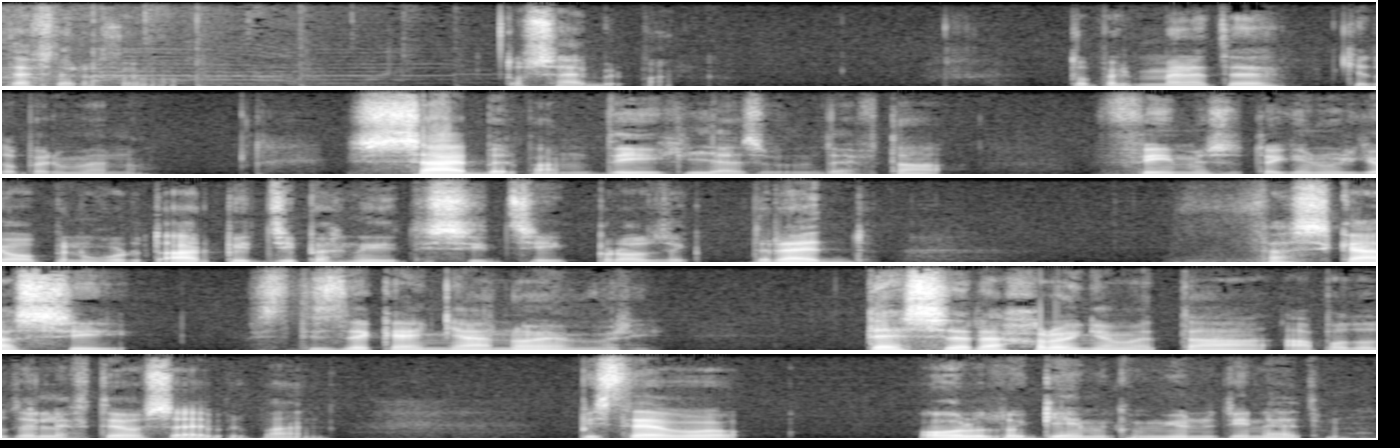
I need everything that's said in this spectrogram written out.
Δεύτερο θέμα. Το Cyberpunk. Το περιμένετε και το περιμένω. Cyberpunk 2077 φήμες το καινούργιο open world RPG παιχνίδι της CG Project Red θα σκάσει στις 19 Νοέμβρη. Τέσσερα χρόνια μετά από το τελευταίο Cyberpunk. Πιστεύω όλο το gaming community είναι έτοιμο.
